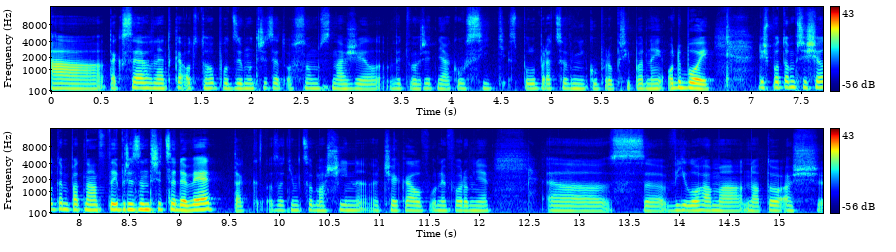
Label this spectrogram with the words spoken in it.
A tak se hnedka od toho podzimu 38 snažil vytvořit nějakou síť spolupracovníků pro případný odboj. Když potom přišel ten 15. březen 39, tak zatímco Mašín čekal v uniformě Eh, s výlohama na to, až eh,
